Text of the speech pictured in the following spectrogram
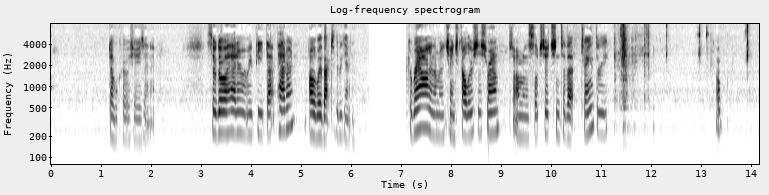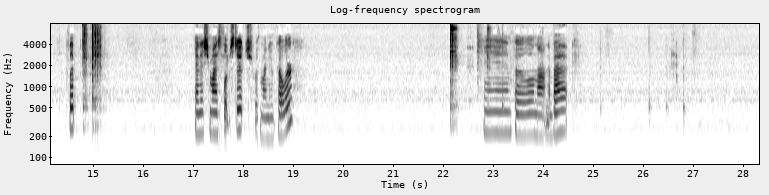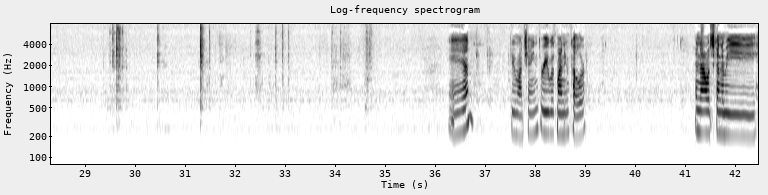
double crochets in it. So go ahead and repeat that pattern all the way back to the beginning. Back around and I'm going to change colors this round. So I'm going to slip stitch into that chain three. Oh, flip. Finish my slip stitch with my new color. And pull knot in the back. And do my chain three with my new color. And now it's going to be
